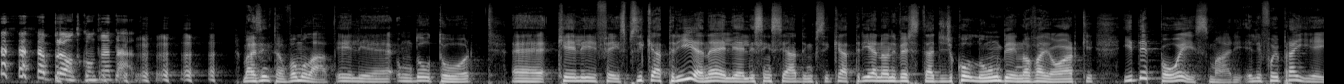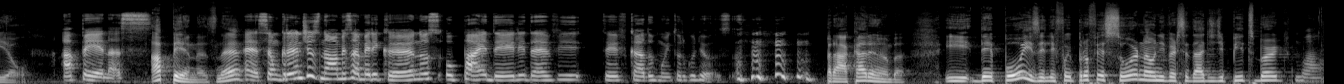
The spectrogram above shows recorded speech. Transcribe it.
Pronto, contratado. Mas então, vamos lá. Ele é um doutor é, que ele fez psiquiatria, né? Ele é licenciado em psiquiatria na Universidade de Columbia, em Nova York. E depois, Mari, ele foi para Yale. Apenas. Apenas, né? É, são grandes nomes americanos. O pai dele deve ter ficado muito orgulhoso. pra caramba. E depois ele foi professor na Universidade de Pittsburgh. Uau.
